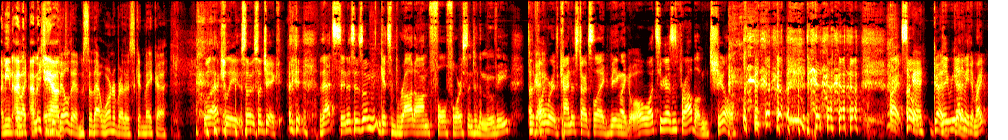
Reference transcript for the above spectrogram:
I mean, they're and like and, we should and rebuild him so that Warner Brothers can make a well, actually, so so Jake, that cynicism gets brought on full force into the movie to Okay. the point where it kind of starts like being like, "Oh, what's your guys' problem? Chill." All right, so Okay, good, they good. reanimate him, right?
